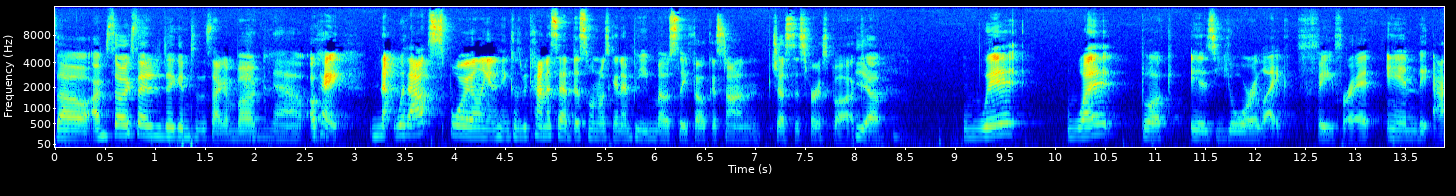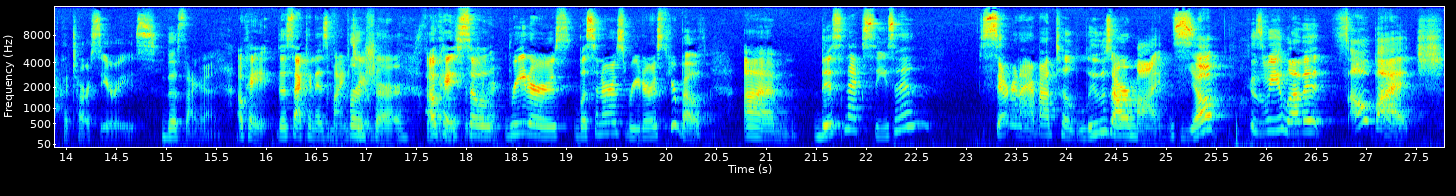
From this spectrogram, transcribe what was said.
so I'm so excited to dig into the second book. No. Okay. No, without spoiling anything, because we kind of said this one was going to be mostly focused on just this first book. Yep. What what book is your like favorite in the ACOTAR series? The second. Okay, the second is mine For too. sure. Second Okay, so sure. readers, listeners, readers, you're both. Um, this next season, Sarah and I are about to lose our minds Yep. because we love it so much,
